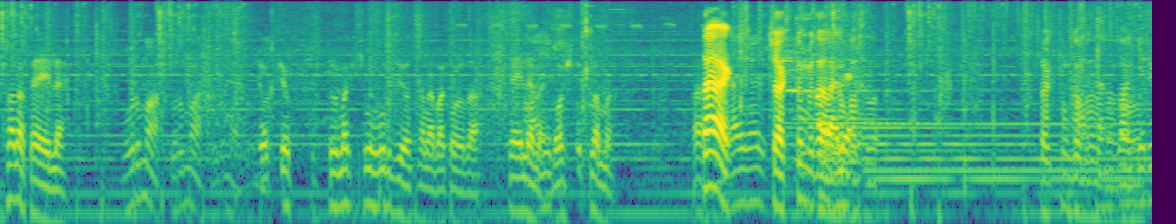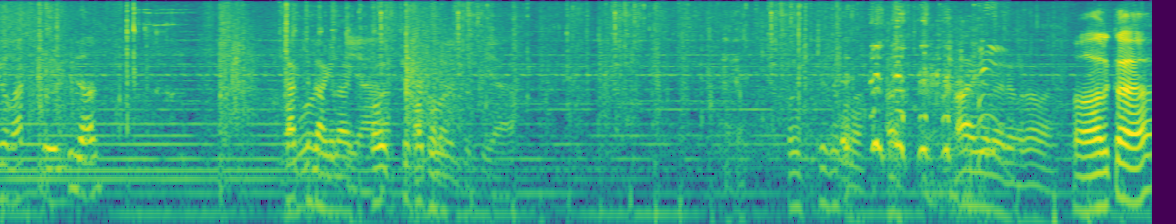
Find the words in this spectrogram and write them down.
Vursana F ile. Vurma, vurma, vurma. Yok yok susturmak için vur diyor sana bak orada. Şeyle mi? Hayır. Boşlukla mı? Ha. Tak! Hayır, hayır. Çaktım bir tane Yani- kafasına. Çaktım kafasına. Arkanızdan tamam. geliyorlar. Öldü lan. Tak bir daha öldürdü yine. ya. Konuş çık Tavuğu ona. öldürdü ya. Konuş çık ona. Ha. Aynen öyle bravo. Harika ya.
